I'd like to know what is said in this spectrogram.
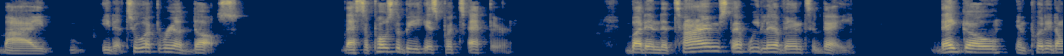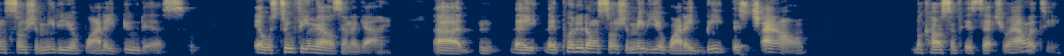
by either two or three adults that's supposed to be his protector. But in the times that we live in today they go and put it on social media why they do this. It was two females and a guy. Uh they they put it on social media why they beat this child because of his sexuality.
